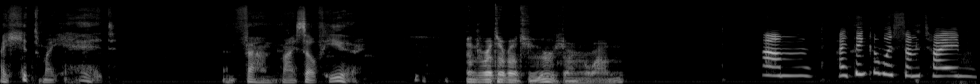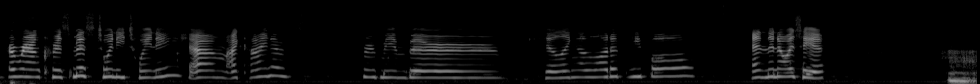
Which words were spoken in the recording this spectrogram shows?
I hit my head and found myself here. And what about you, young one? Um, I think it was sometime around Christmas 2020. Um, I kind of remember killing a lot of people, and then I was here. Hmm.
